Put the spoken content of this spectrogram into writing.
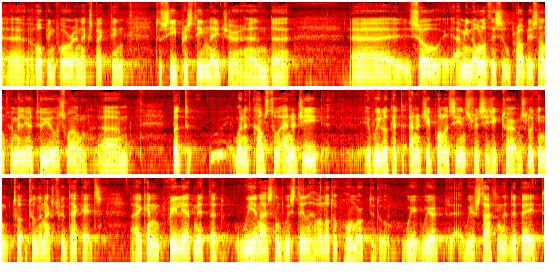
uh, hoping for and expecting to see pristine nature? And uh, so, I mean, all of this will probably sound familiar to you as well. Um, but when it comes to energy, if we look at energy policy in strategic terms, looking to, to the next few decades, I can freely admit that we in Iceland, we still have a lot of homework to do. We, we, are, we are starting the debate,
